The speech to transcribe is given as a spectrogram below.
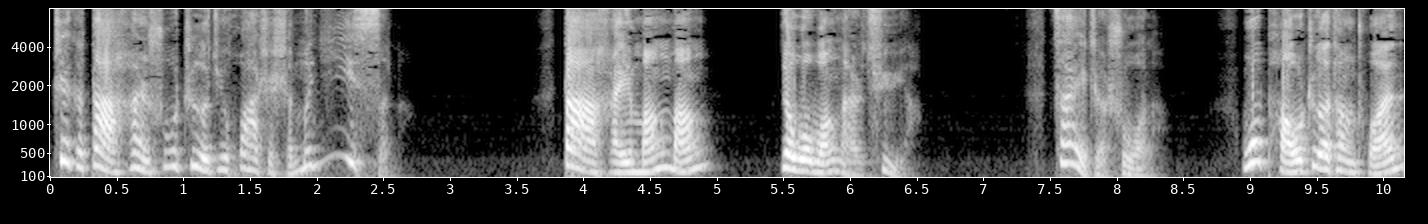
这个大汉说这句话是什么意思呢？大海茫茫，要我往哪儿去呀？再者说了，我跑这趟船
